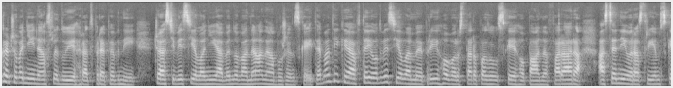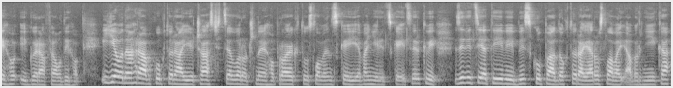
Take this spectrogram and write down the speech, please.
Pokračovaní následuje Hrad pre pevný. Časť vysielania venovaná náboženskej tematike a v tej odvysielame príhovor staropazovského pána Farára a seniora striemského Igora Feldyho. Ide o nahrávku, ktorá je časť celoročného projektu Slovenskej evanilickej cirkvi z iniciatívy biskupa doktora Jaroslava Javorníka,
